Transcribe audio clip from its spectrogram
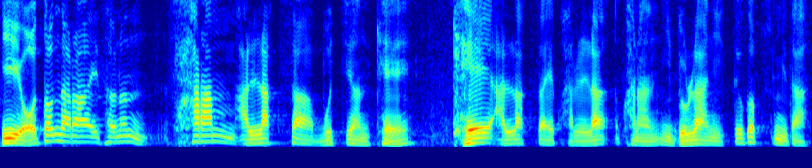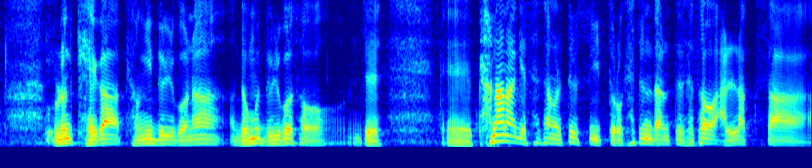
이 어떤 나라에서는 사람 안락사 못지않게 개 안락사에 관한 이 논란이 뜨겁습니다. 물론 개가 병이 들거나 너무 늙어서 이제 에, 편안하게 세상을 뜰 수 있도록 해준다는 뜻에서 안락사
